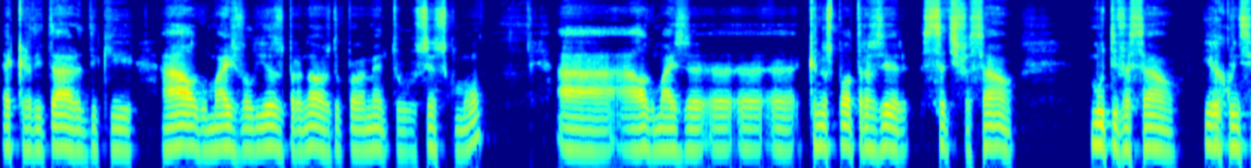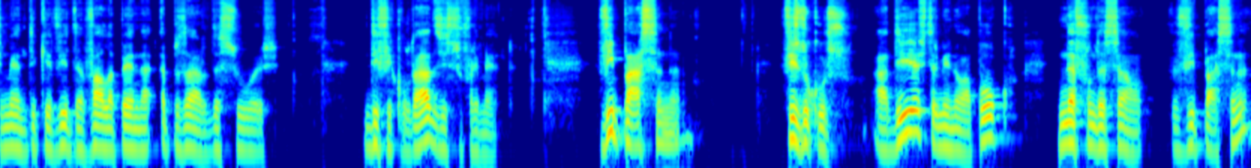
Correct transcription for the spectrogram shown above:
acreditar de que há algo mais valioso para nós do que provavelmente o senso comum. Há, há algo mais uh, uh, uh, que nos pode trazer satisfação, motivação e reconhecimento de que a vida vale a pena apesar das suas dificuldades e sofrimento. Vipassana. Fiz o curso há dias, terminou há pouco, na Fundação Vipassana,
